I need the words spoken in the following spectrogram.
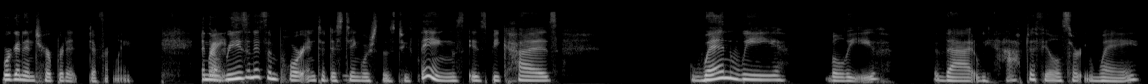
we're going to interpret it differently. And right. the reason it's important to distinguish those two things is because when we believe that we have to feel a certain way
